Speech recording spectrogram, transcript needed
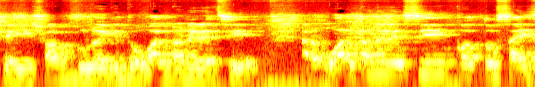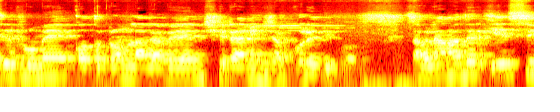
সেই সবগুলোই কিন্তু ওয়ালটনের এসি আর ওয়ালটনের এসি কত সাইজের রুমে কত টন লাগাবেন, সেটা আমি হিসাব করে দিব। তাহলে আমাদের এসি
